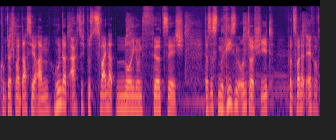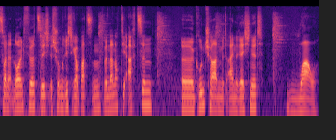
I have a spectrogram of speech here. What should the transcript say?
guckt euch mal das hier an. 180 plus 249. Das ist ein Riesenunterschied. Von 211 auf 249 ist schon ein richtiger Batzen. Wenn dann noch die 18 äh, Grundschaden mit einrechnet. Wow.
